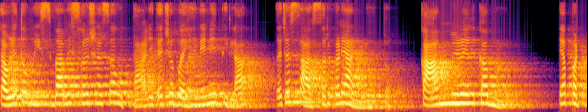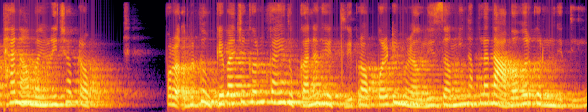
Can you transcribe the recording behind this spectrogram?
त्यावेळी तो वीस बावीस वर्षाचा होता आणि त्याच्या बहिणीने तिला त्याच्या सासरकडे आणलं होतं. काम मिळेल का म्हणून? त्या पठ्ठ्यानं बहिणीच्या प्रॉ प्र धोकेबाजी करून काही दुकानं घेतली प्रॉपर्टी मिळवली जमीन आपल्या नावावर करून घेतली.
